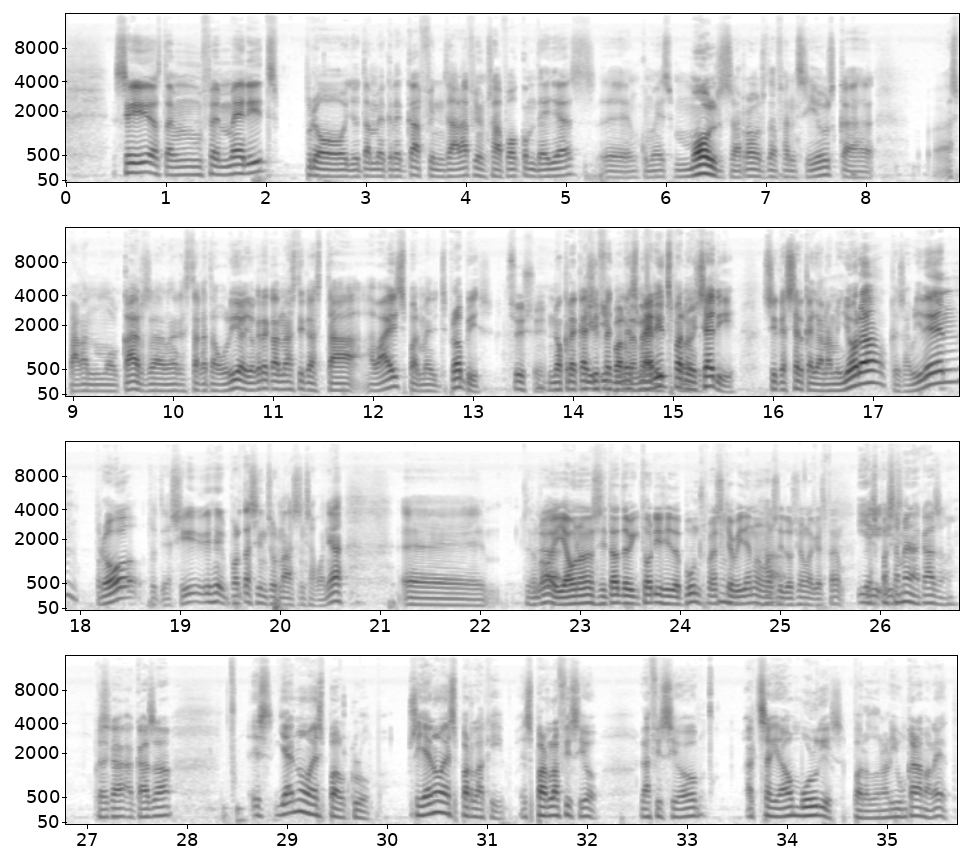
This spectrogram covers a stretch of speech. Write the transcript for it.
sí, estem fent mèrits, però jo també crec que fins ara, fins fa poc, com deies, eh, hem comès molts errors defensius que es paguen molt cars en aquesta categoria. Jo crec que el Nàstic està a baix per mèrits propis. Sí, sí. No crec que hagi I- i fet per més demèrits mèrits per no ser-hi. Sí que és cert que hi ha una millora, que és evident, però, tot i així, porta cinc jornades sense guanyar. Eh, No, no, hi ha una necessitat de victòries i de punts més que evident en la Ah. situació en la que estem. I I- especialment a casa. Crec que a casa és, ja no és pel club, o sigui, ja no és per l'equip, és per l'afició. L'afició et seguirà on vulguis, però dona-li un caramelet.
